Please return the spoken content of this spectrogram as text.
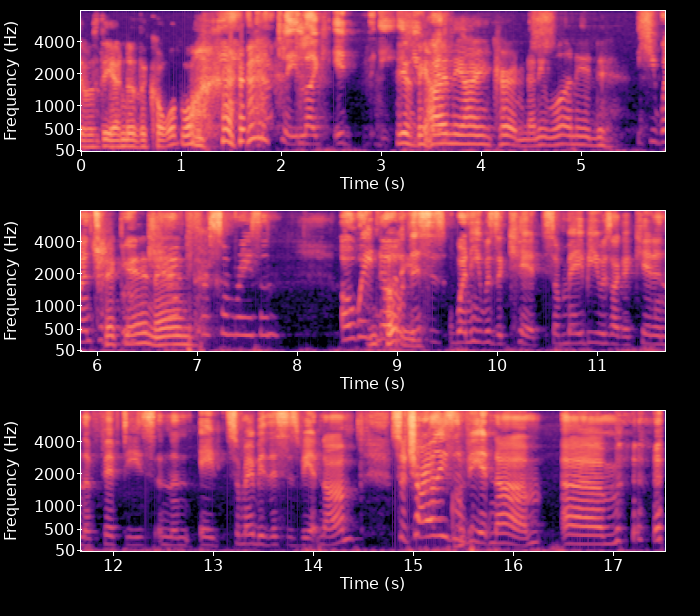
It was the end of the Cold War. Exactly. Like it. he was behind went, the Iron Curtain, and he wanted. He went to chicken boot camp and- for some reason. Oh wait, no. This is when he was a kid. So maybe he was like a kid in the fifties and then eight. So maybe this is Vietnam. So Charlie's in Vietnam. Um,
